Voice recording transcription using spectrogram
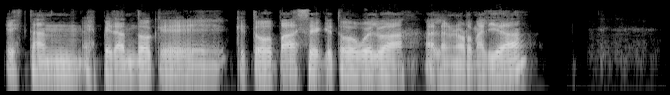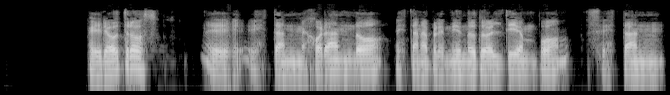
están esperando que, que todo pase, que todo vuelva a la normalidad, pero otros eh, están mejorando, están aprendiendo todo el tiempo, se están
